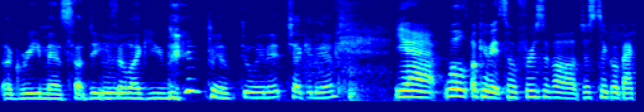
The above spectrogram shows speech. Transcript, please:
agreements, how, do you mm. feel like you've been doing it, checking in? Yeah. Well, okay, wait. So, first of all, just to go back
